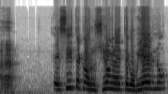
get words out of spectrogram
Ajá. ¿Existe corrupción en este gobierno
